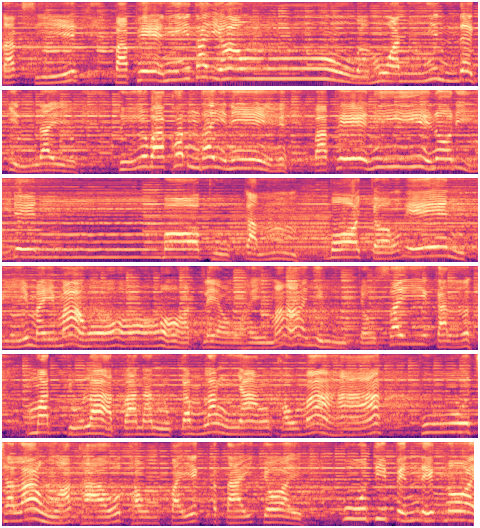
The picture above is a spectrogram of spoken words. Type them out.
ศักดิ์ศรีประเพณีไทยเฮาว่ามวนยินได้กินได้ ถือว่าคนไทยนี่ประเพณีโนดีเด่นบ่ผูกกรรมบ่จองเวนปีใหม่มาฮอด แล้วให้มายิ้มเจ้าใส่กัน มัดจุลาดปานันกำลังยางเข้ามาหา ผู้ชะลาหัวขาวเท่าไปกระต่ายจอย ผู้ที่เป็นเด็กน้อย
